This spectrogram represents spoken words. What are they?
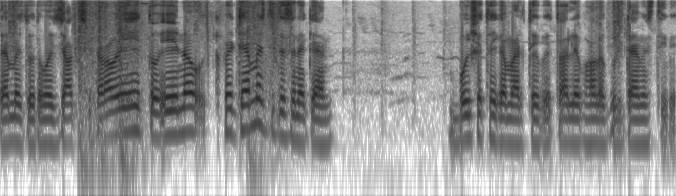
ড্যামেজ দিতে হবে, যাচ্ছে তারাও এই তো, এ নাও, ভাই ড্যামেজ দিতেছে না কেন? বৈশা থেকে মারতে হবে, তাহলে ভালো করে ড্যামেজ দিবে।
